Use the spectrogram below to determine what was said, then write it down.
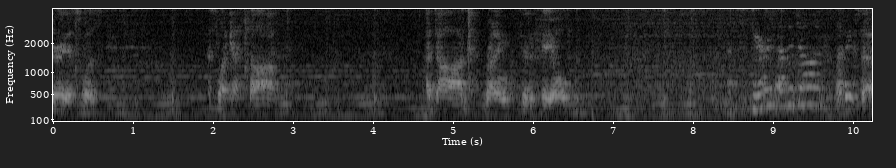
curious was it's like I saw a dog running through the field. A spirit of a dog? I think so.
